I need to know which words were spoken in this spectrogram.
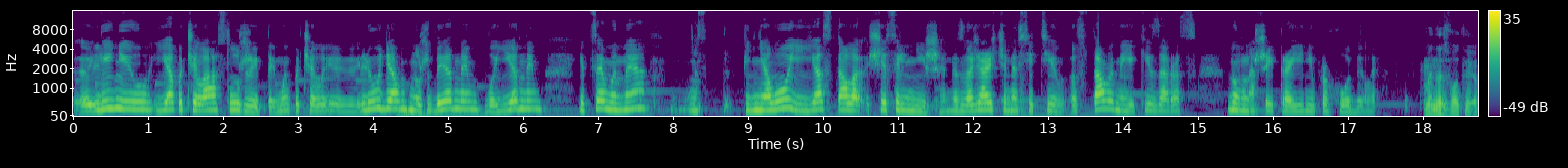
е, лінію, я почала служити. Ми почали е, людям, нужденним, воєнним. І це мене підняло, і я стала ще сильніше, незважаючи на всі ті обставини, які зараз ну, в нашій країні проходили. Мене звати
